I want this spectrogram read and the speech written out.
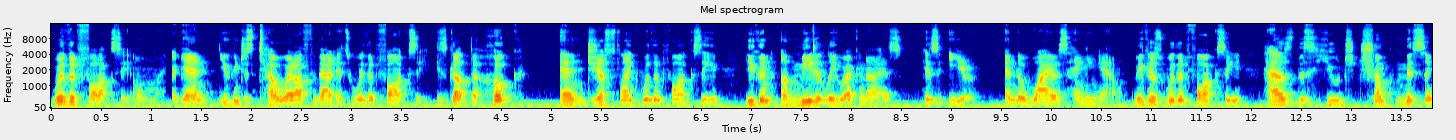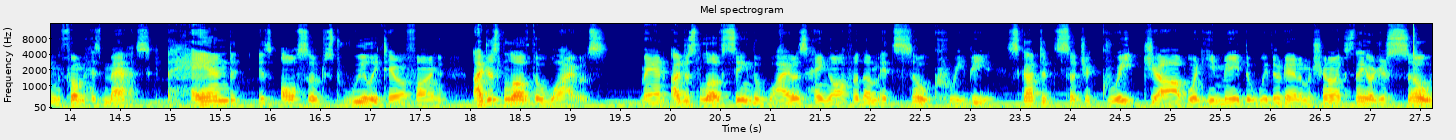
Withered Foxy. Oh my. Again, you can just tell right off the bat it's Withered Foxy. He's got the hook, and just like Withered Foxy, you can immediately recognize his ear and the wires hanging out. Because Withered Foxy has this huge chunk missing from his mask. The hand is also just really terrifying. I just love the wires. Man, I just love seeing the wires hang off of them. It's so creepy. Scott did such a great job when he made the withered animatronics. They are just so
